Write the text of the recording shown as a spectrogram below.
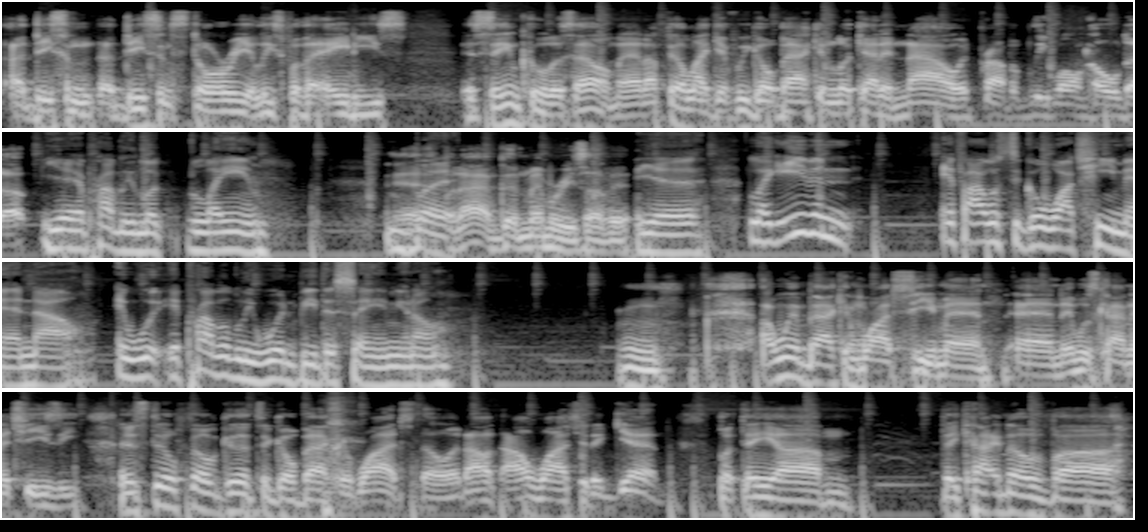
a decent a decent story, at least for the '80s. It seemed cool as hell, man. I feel like if we go back and look at it now, it probably won't hold up. Yeah, it probably looked lame. Yeah, But- but, I have good memories of it. Yeah, like even if I was to go watch He Man now, it would it probably wouldn't be the same, you know. I went back and watched He Man, and it was kind of cheesy. It still felt good to go back and watch though, and I'll I'll watch it again. But they um they kind of uh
